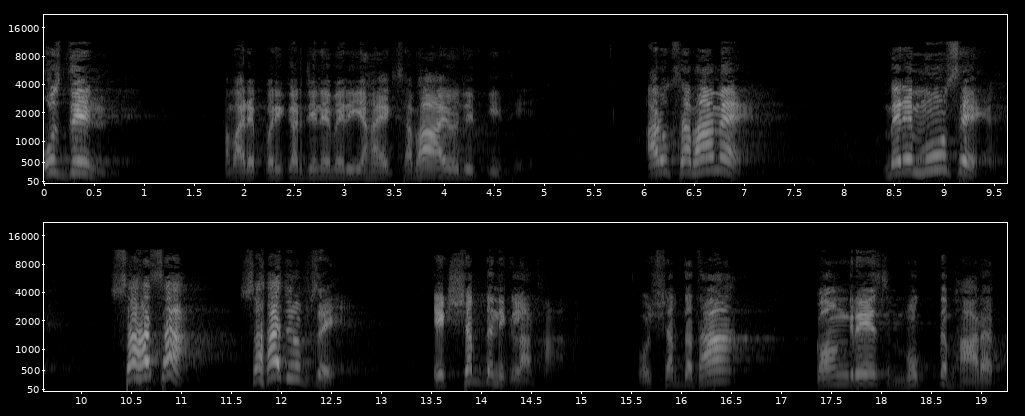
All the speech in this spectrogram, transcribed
उस दिन हमारे परिकर जी ने मेरी यहाँ एक सभा आयोजित की थी। और उस सभा में मेरे मुँह से सहसा, सहज रूप से एक शब्द निकला था। वो शब्द था, कांग्रेस मुक्त भारत।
